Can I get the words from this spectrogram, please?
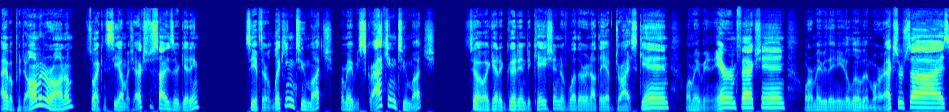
I have a pedometer on them so I can see how much exercise they're getting, see if they're licking too much or maybe scratching too much. So I get a good indication of whether or not they have dry skin or maybe an ear infection or maybe they need a little bit more exercise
